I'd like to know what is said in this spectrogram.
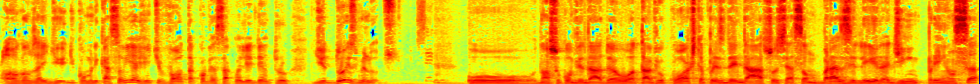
órgãos aí de, de comunicação e a gente volta a conversar com ele dentro de dois minutos. O nosso convidado é o Otávio Costa, presidente da Associação Brasileira de Imprensa.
